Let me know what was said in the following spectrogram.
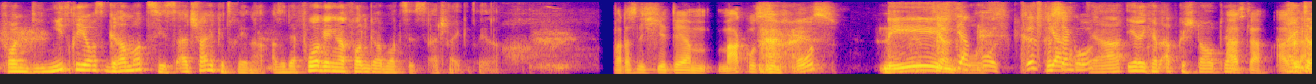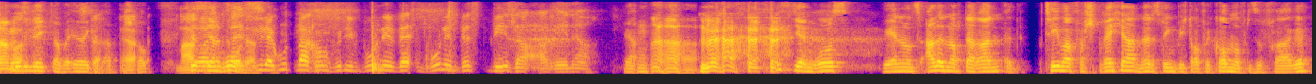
von Dimitrios Gramotzis als Schalke-Trainer? Also der Vorgänger von Gramotzis als Schalke-Trainer. War das nicht hier der Markus Groß? Nee. Christian Groß. Christian, Christian Groß. Groß? Ja, Erik hat abgestaubt. Ja. Alles klar. Alles klar. Verdammt. vorgelegt, aber Erik hat Ja, abgestaubt. Markus Christian das heißt Groß. Wiedergutmachung für die Wohnen Wohnen West Weser Arena. Ja. Christian Groß. Wir erinnern uns alle noch daran, äh, Thema Versprecher, ne, deswegen bin ich drauf gekommen auf diese Frage.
